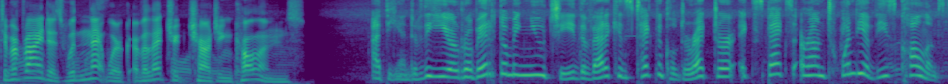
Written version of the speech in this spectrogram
to provide us with a network of electric charging columns. At the end of the year, Roberto Mignucci, the Vatican's technical director, expects around 20 of these columns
